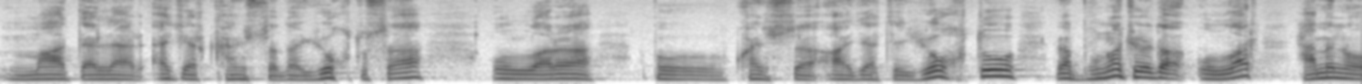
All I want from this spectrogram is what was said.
maddələr əgər konstitusiyada yoxdursa, onlara bu konstitusiya aidiyyəti yoxdur və buna görə də onlar həmin o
